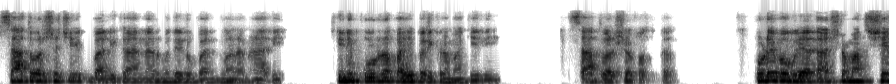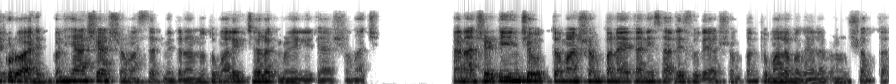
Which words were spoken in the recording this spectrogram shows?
सात वर्षाची एक बालिका नर्मदे रूपात मला मिळाली. तिने पूर्ण पायी परिक्रमा केली. सात वर्ष फक्त. पुढे बघूयात आश्रमात शेकडो आहेत पण हे असे आश्रम असतात मित्रांनो तुम्हाला एक झलक मिळेल इथे आश्रमाची. कारण असे टीनचे उत्तम आश्रम पण आहेत आणि साधे सुधे आश्रम पण तुम्हाला बघायला मिळू शकतात.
